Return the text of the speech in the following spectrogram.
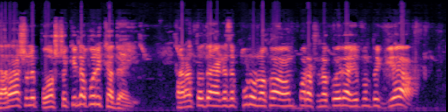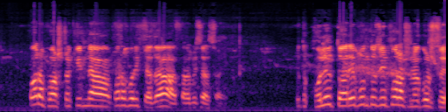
যারা আসলে পোস্ট কিনা পরীক্ষা দেয় তারা তো দেখা গেছে কোনো রকম পড়াশোনা করে এই পর্যন্ত গিয়া পরে পোস্ট কিনা পরে পরীক্ষা দেওয়া তারা বিশ্বাস হয় কিন্তু খলিল তো আর এই পর্যন্ত যে পড়াশোনা করছে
